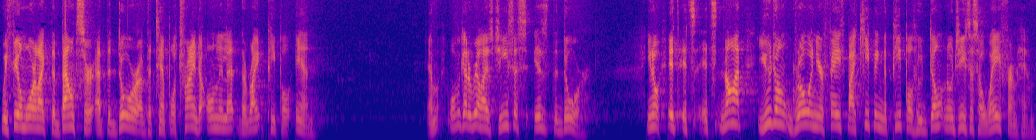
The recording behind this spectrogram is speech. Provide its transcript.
We feel more like the bouncer at the door of the temple, trying to only let the right people in. And what we've got to realize Jesus is the door. You know, it, it's, it's not, you don't grow in your faith by keeping the people who don't know Jesus away from him.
